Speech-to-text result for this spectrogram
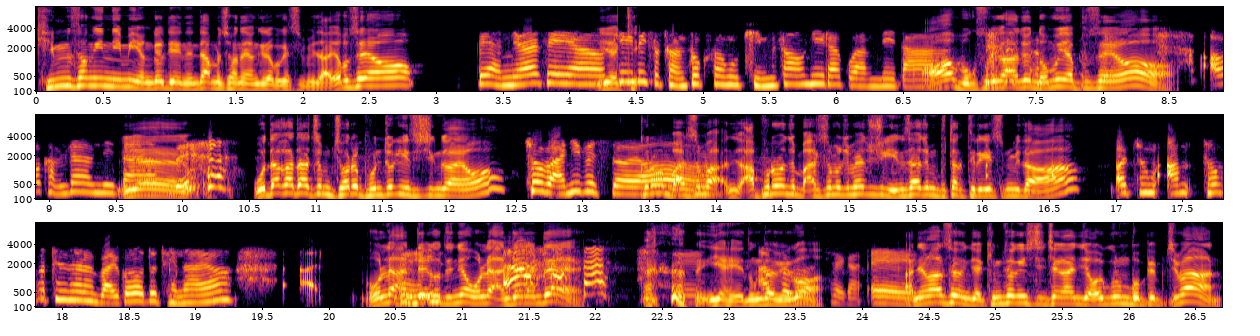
김성희님이 연결되어 있는데 한번 전화 연결해 보겠습니다. 여보세요. 네, 안녕하세요. 예, 기- KBS 전속 성우 김성희라고 합니다. 아 목소리가 아주 너무 예쁘세요. 아우, 감사합니다. 예 네. 오다가다 좀 저를 본 적이 있으신가요? 저 많이 뵀어요. 그럼 말씀 앞으로는 좀 말씀을 좀 해주시기 인사 좀 부탁드리겠습니다. 어, 정, 아, 저 같은 사람 말 걸어도 되나요? 아, 원래 안 네. 되거든요. 원래 안 되는데. 예, 예, 농담이고. 앞으로 제가, 예. 안녕하세요. 이제 김성희 씨 제가 이제 얼굴은 못 뵙지만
